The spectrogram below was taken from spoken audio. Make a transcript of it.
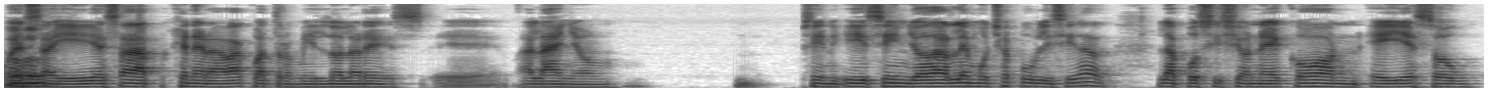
pues ahí esa app generaba 4 mil dólares eh, al año. Sin, y sin yo darle mucha publicidad. La posicioné con ASO.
